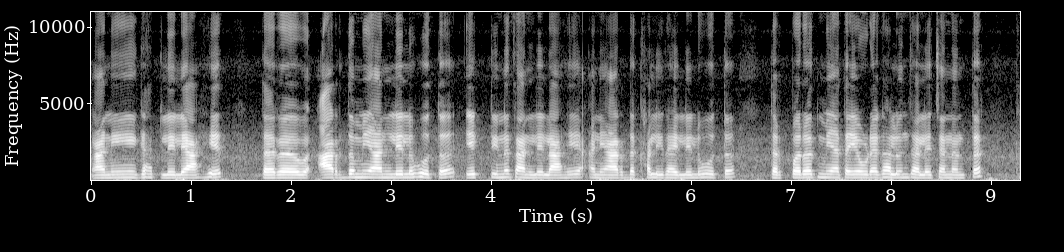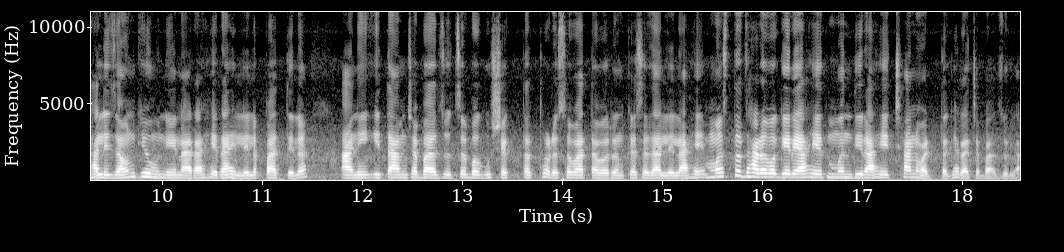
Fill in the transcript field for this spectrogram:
आणि घातलेल्या आहेत. तर अर्धं अर्ध मी आणलेलं होतं. एकटीनंच आणलेलं आहे आणि अर्ध खाली राहिलेलं होतं. तर परत मी आता एवढ्या घालून झाल्याच्यानंतर खाली जाऊन घेऊन येणार आहे राहिलेलं पातेलं. आणि इथं आमच्या बाजूचं बघू शकतात थोडंसं वातावरण कसं झालेलं आहे. मस्त झाडं वगैरे आहेत मंदिर आहे छान वाटतं घराच्या बाजूला.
